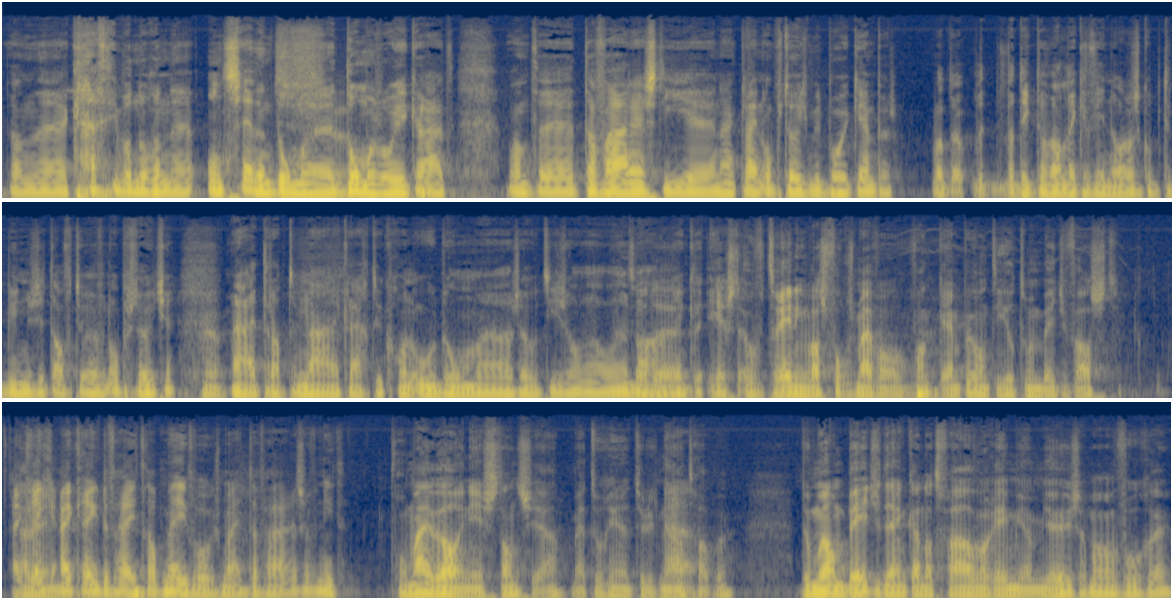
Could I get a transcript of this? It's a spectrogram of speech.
Dan eh, krijgt iemand nog een eh, ontzettend domme, domme rode kaart. Want eh, Tavares, die eh, na een klein opstootje met Boy Kemper. Wat, ook- wat ik dan wel lekker vind hoor. Als ik op de tribune zit, af en toe even een opstootje. Ja. Maar hij trapt hem na en hij krijgt natuurlijk gewoon oerdom eh, rood. Die zal wel uh, balen, de, denk de ik. eerste overtreding was volgens mij van, van Kemper, want die hield hem een beetje vast. Hij Alleen- kreeg, hij kreeg de vrije trap mee volgens mij, Tavares, of niet? Volgens mij wel in eerste instantie, ja. Maar toen ging hij natuurlijk Ja. natrappen. Doe me wel een beetje denken aan dat verhaal van Remy Amieux, zeg maar, van vroeger.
